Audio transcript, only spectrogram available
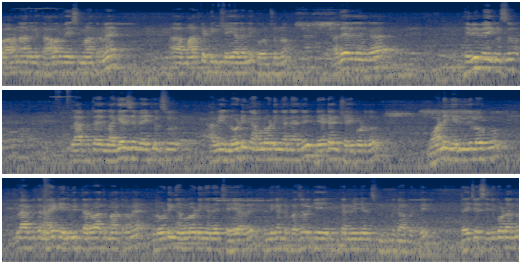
వాహనాలకి తాళం వేసి మాత్రమే ఆ, మార్కెటింగ్ చేయాలని కోరుచున్నాం. అదేవిధంగా హెవీ వెహికల్స్ లేకపోతే లగేజ్ వెహికల్స్ అవి లోడింగ్ అన్లోడింగ్ అనేది డే టైం చేయకూడదు. మార్నింగ్ ఎనిమిది లోపు లేకపోతే నైట్ ఎనిమిది తర్వాత మాత్రమే లోడింగ్ అన్లోడింగ్ అనేది చేయాలి. ఎందుకంటే ప్రజలకి ఇన్కన్వీనియన్స్ ఉంటుంది కాబట్టి. దయచేసి ఇది కూడాను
